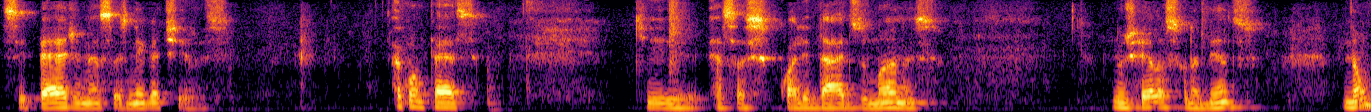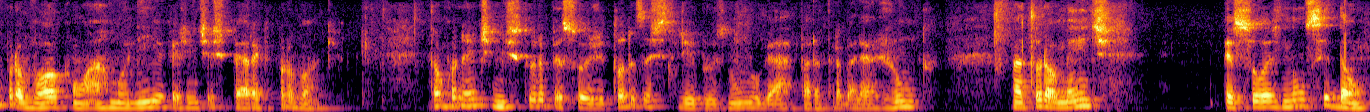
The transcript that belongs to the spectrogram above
se perde nessas negativas. Acontece que essas qualidades humanas nos relacionamentos não provocam a harmonia que a gente espera que provoque. Então, quando a gente mistura pessoas de todas as tribos num lugar para trabalhar junto, naturalmente, pessoas não se dão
